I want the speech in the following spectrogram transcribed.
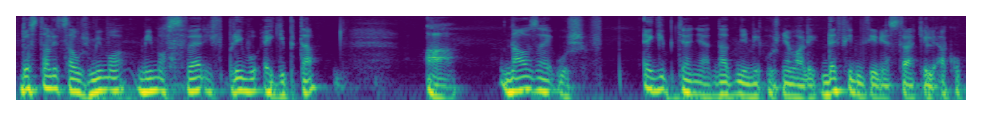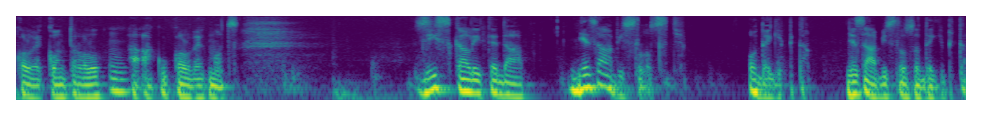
dostali sa už mimo, mimo sféry vplyvu Egypta a naozaj už v Egyptiania nad nimi už nemali, definitívne stratili akúkoľvek kontrolu mm. a akúkoľvek moc. Získali teda nezávislosť od Egypta. Nezávislosť od Egypta.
